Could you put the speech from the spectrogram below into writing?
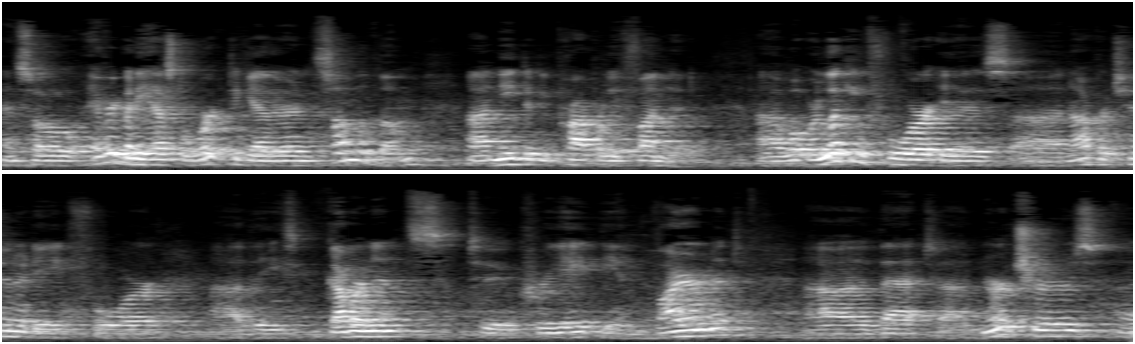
and so everybody has to work together and some of them need to be properly funded. Uh, what we're looking for is uh, an opportunity for uh, the governance to create the environment uh, that uh, nurtures uh,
